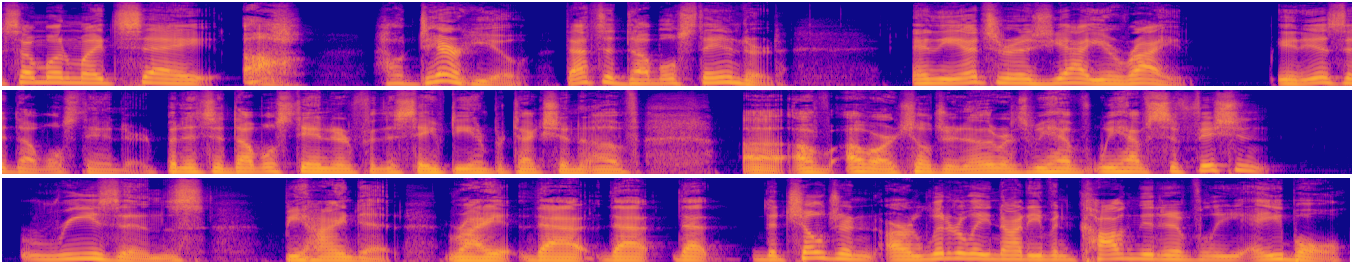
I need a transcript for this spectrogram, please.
someone might say, "Oh, how dare you? That's a double standard," and the answer is, "Yeah, you're right." it is a double standard, but it's a double standard for the safety and protection of uh, of of our children. In other words, we have we have sufficient reasons behind it, right? That that that the children are literally not even cognitively able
